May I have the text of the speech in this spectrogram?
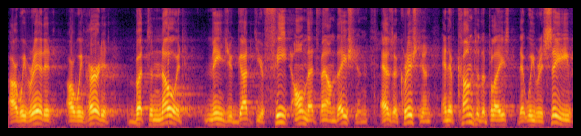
or we've read it, or we've heard it, but to know it means you got your feet on that foundation as a Christian and have come to the place that we receive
